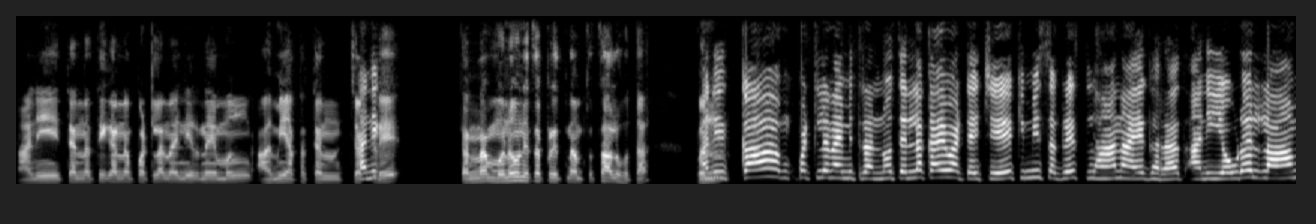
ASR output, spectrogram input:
आणि त्यांना तिघांना पटला नाही निर्णय मग आम्ही आता त्यांच्याकडे त्यांना मनवण्याचा प्रयत्न आमचा चालू होता. पण आणि का पटलं नाही मित्रांनो? त्यांना काय वाटायचे की मी सगळेच लहान आहे घरात आणि एवढं लांब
